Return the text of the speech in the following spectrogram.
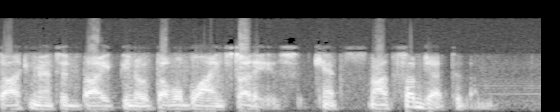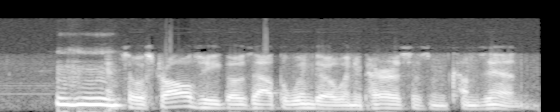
documented by you know double blind studies. It can't, it's not subject to them. Mm-hmm. And so astrology goes out the window when empiricism comes in.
